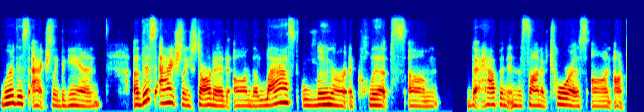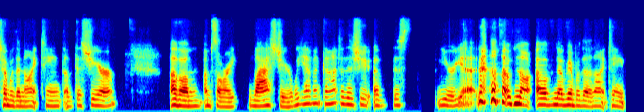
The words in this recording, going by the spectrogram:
where this actually began. Uh, this actually started on the last lunar eclipse um, that happened in the sign of Taurus on October the 19th of this year. Of um, I'm sorry, last year. We haven't got to this year of this year yet of not of November the 19th.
